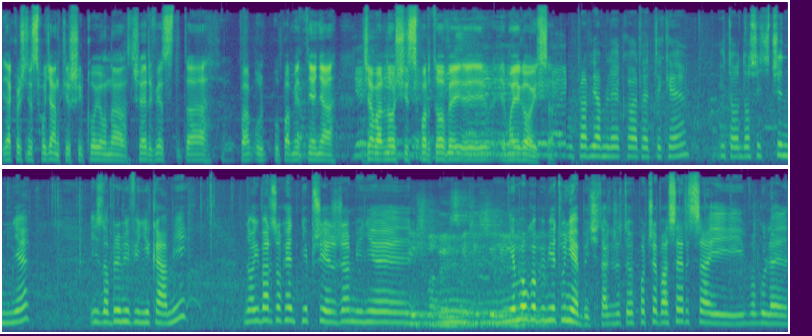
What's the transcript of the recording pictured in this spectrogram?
jakoś niespodzianki szykują na czerwiec dla upamiętnienia działalności sportowej y, mojego ojca. Uprawiam lekkoatletykę i to dosyć czynnie i z dobrymi wynikami. No i bardzo chętnie przyjeżdżam i nie, nie mogłoby mnie tu nie być. Także to potrzeba serca i w ogóle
